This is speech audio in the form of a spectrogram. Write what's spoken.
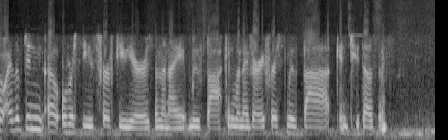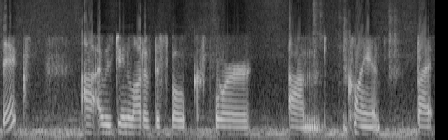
so I lived in uh, overseas for a few years, and then I moved back. And when I very first moved back in 2006, uh, I was doing a lot of bespoke for um, clients, but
